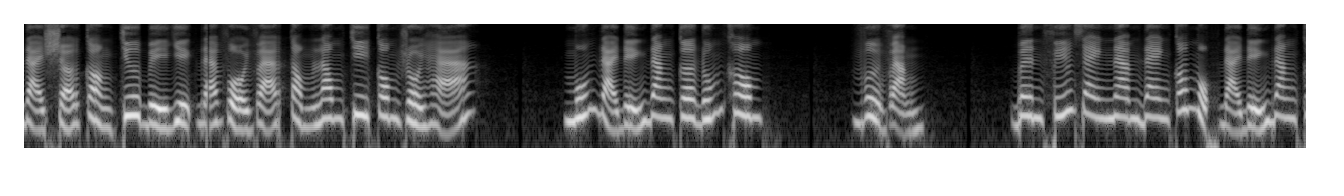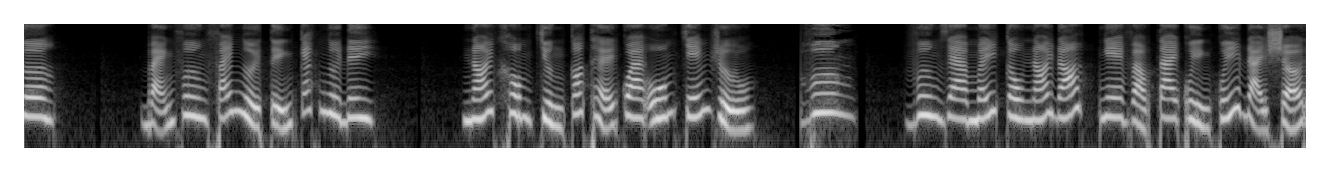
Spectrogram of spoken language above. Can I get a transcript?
đại sở còn chưa bị diệt đã vội vã tòng long chi công rồi hả? Muốn đại điển đăng cơ đúng không? Vừa vặn. Bên phía Giang Nam đang có một đại điển đăng cơ. Bản vương phái người tiễn các ngươi đi. Nói không chừng có thể qua uống chén rượu. Vương. Vương ra mấy câu nói đó, nghe vào tai quyền quý đại sở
